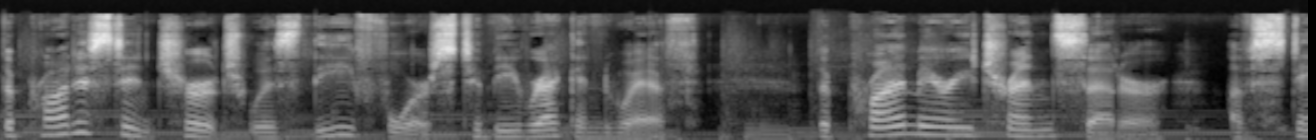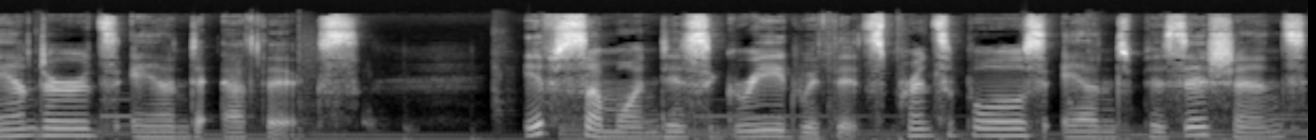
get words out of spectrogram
the Protestant Church was the force to be reckoned with, the primary trendsetter of standards and ethics. If someone disagreed with its principles and positions,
